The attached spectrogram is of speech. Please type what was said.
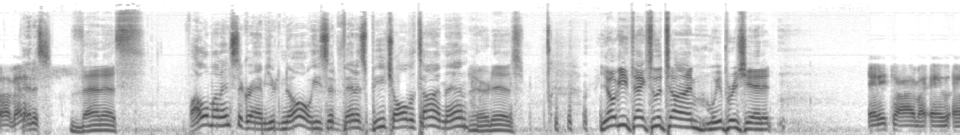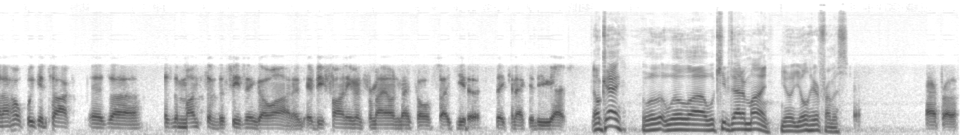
Uh, Venice. Venice. Venice. Follow him on Instagram. You'd know he's at Venice Beach all the time, man. There it is. Yogi, thanks for the time. We appreciate it. Anytime, and and I hope we can talk as uh, as the months of the season go on. It, it'd be fun even for my own mental psyche to stay connected to you guys. Okay, we'll we'll uh, we'll keep that in mind. You'll you'll hear from us. All right, brother.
